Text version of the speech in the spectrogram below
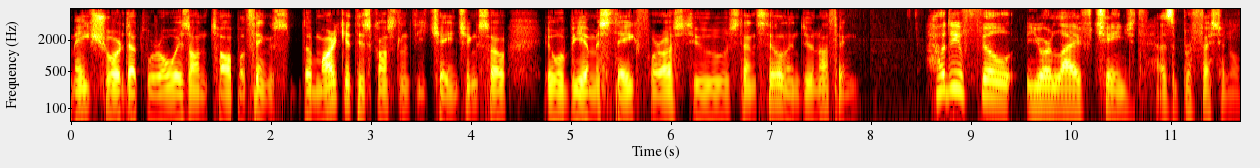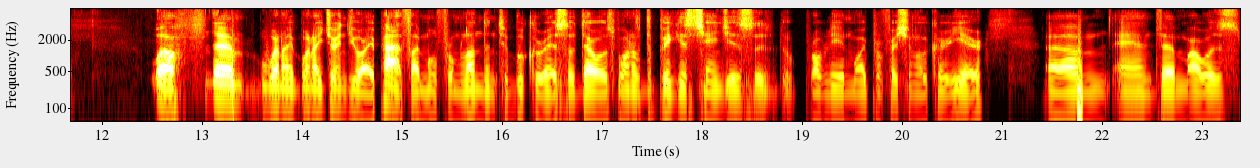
make sure that we're always on top of things. The market is constantly changing, so it would be a mistake for us to stand still and do nothing. How do you feel your life changed as a professional? Well, when I when I joined UiPath, I moved from London to Bucharest, so that was one of the biggest changes uh, probably in my professional career. Um, and um, I was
